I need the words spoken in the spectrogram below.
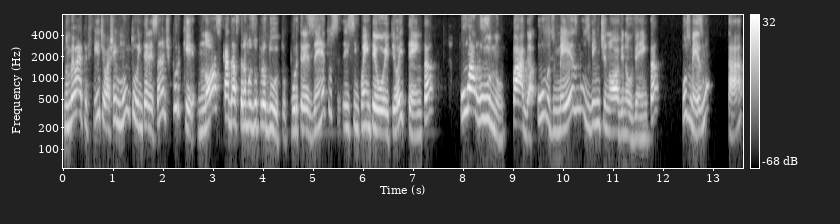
No meu AppFit, eu achei muito interessante porque nós cadastramos o produto por R$ 358,80, o aluno paga os mesmos R$ 29,90, os mesmos, tá?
